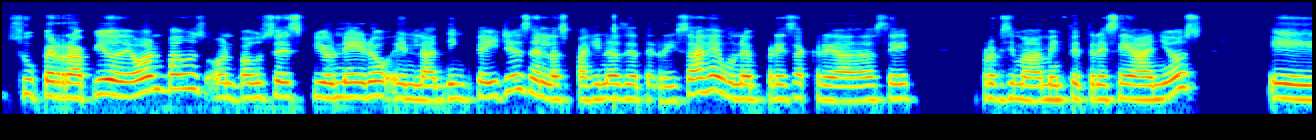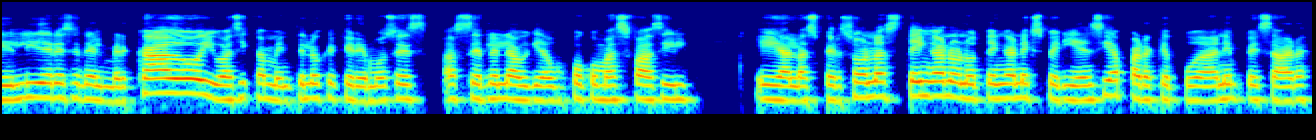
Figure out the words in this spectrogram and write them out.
súper rápido de Onbounce. Onbounce es pionero en landing pages, en las páginas de aterrizaje, una empresa creada hace aproximadamente 13 años, eh, líderes en el mercado y básicamente lo que queremos es hacerle la vida un poco más fácil eh, a las personas, tengan o no tengan experiencia para que puedan empezar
